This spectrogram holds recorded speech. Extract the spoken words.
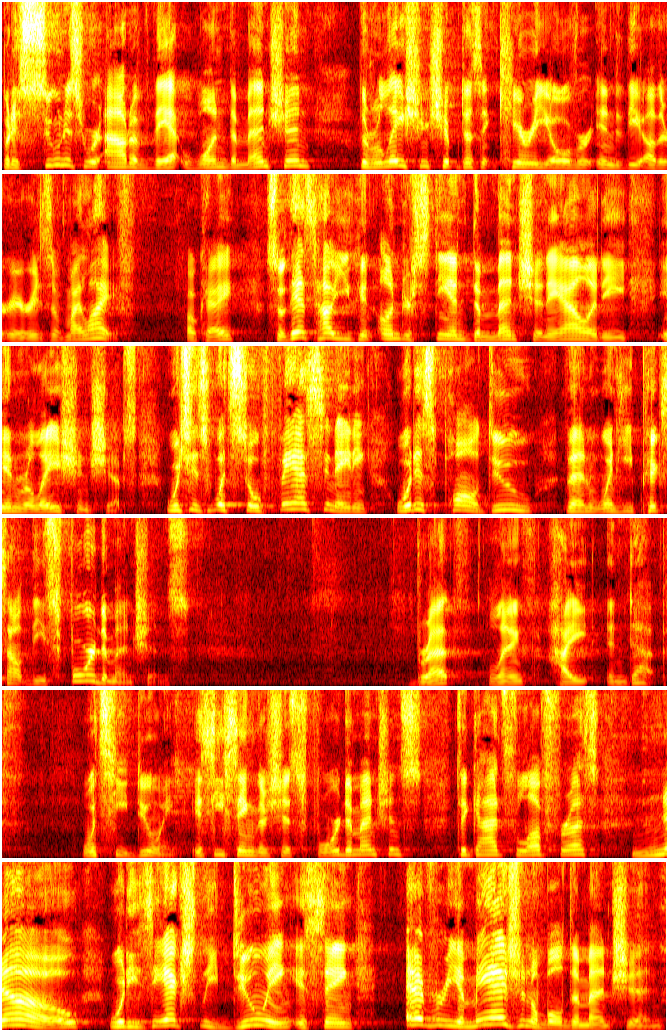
But as soon as we're out of that one dimension, the relationship doesn't carry over into the other areas of my life. Okay? So that's how you can understand dimensionality in relationships, which is what's so fascinating. What does Paul do then when he picks out these four dimensions? Breadth, length, height, and depth. What's he doing? Is he saying there's just four dimensions to God's love for us? No. What he's actually doing is saying every imaginable dimension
